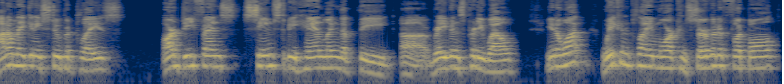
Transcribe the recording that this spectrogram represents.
I don't make any stupid plays. Our defense seems to be handling the the uh, Ravens pretty well. You know what? We can play more conservative football.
